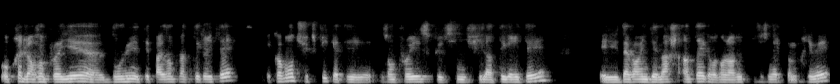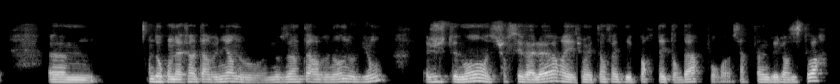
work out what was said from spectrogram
auprès de leurs employés, euh, dont l'une était par exemple l'intégrité. Et comment tu expliques à tes employés ce que signifie l'intégrité et d'avoir une démarche intègre dans leur vie professionnelle comme privée? Donc, on a fait intervenir nos, nos, intervenants, nos lions, justement sur ces valeurs et qui ont été en fait des porte-étendards pour certaines de leurs histoires.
